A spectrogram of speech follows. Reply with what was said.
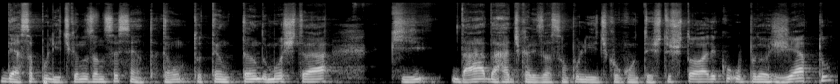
dessa política nos anos 60. Então, estou tentando mostrar que, dada a radicalização política, o contexto histórico, o projeto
